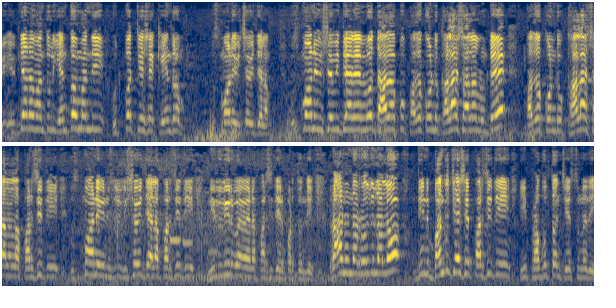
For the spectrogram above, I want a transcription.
విజ్ఞానవంతులు ఎంతో మంది ఉత్పత్తి చేసే కేంద్రం. ఉస్మానియా విశ్వవిద్యాలయం. ఉస్మానియా విశ్వవిద్యాలయంలో దాదాపు పదకొండు కళాశాలలు ఉంటే పదకొండు కళాశాలల పరిస్థితి ఉస్మానియా విశ్వవిద్యాలయ పరిస్థితి నిర్వీర్యమైన పరిస్థితి ఏర్పడుతుంది. రానున్న రోజులలో దీన్ని బంద్ చేసే పరిస్థితి ఈ ప్రభుత్వం చేస్తున్నది.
